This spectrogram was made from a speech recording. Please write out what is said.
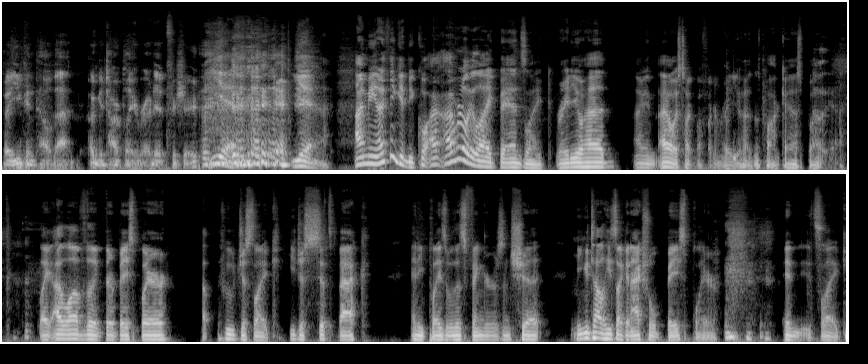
but you can tell that a guitar player wrote it for sure. Yeah, yeah. I mean, I think it'd be cool. I, I, really like bands like Radiohead. I mean, I always talk about fucking Radiohead in this podcast, but oh, yeah. like I love the, their bass player uh, who just like he just sits back and he plays with his fingers and shit. You can tell he's like an actual bass player, and it's like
